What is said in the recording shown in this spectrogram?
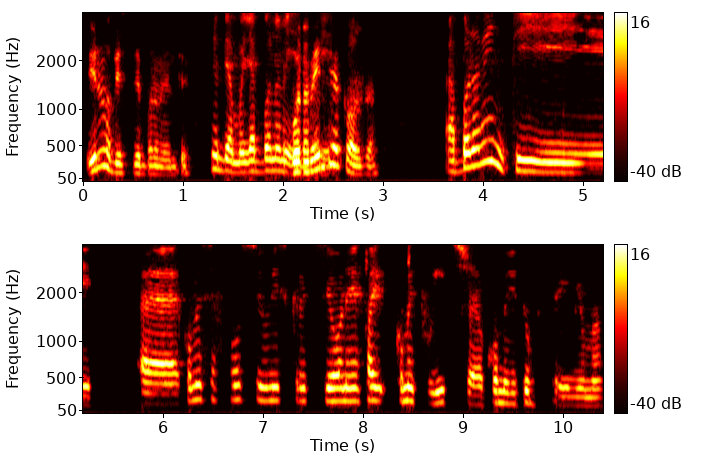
Io non ho visto gli abbonamenti. Noi abbiamo gli Abbonamenti abbonamenti. a cosa? Abbonamenti è come se fosse un'iscrizione, fai come Twitch o come YouTube Premium,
